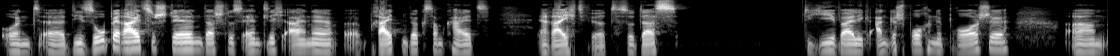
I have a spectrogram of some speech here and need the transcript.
Und äh, die so bereitzustellen, dass schlussendlich eine äh, Breitenwirksamkeit erreicht wird, so dass die jeweilig angesprochene Branche ähm,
